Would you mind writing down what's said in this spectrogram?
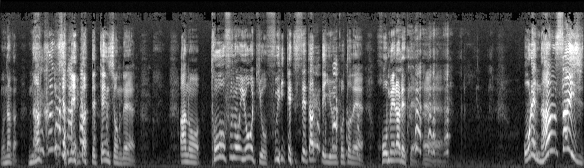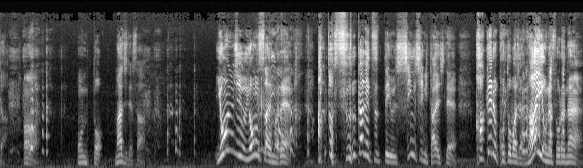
もうなんか泣くんじゃねえかってテンションであの豆腐の容器を拭いて捨てたっていうことで褒められて、ええ俺何歳児だ？うん。ほんと。マジでさ。44歳まであと数ヶ月っていう紳士に対してかける言葉じゃないよねそれね。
